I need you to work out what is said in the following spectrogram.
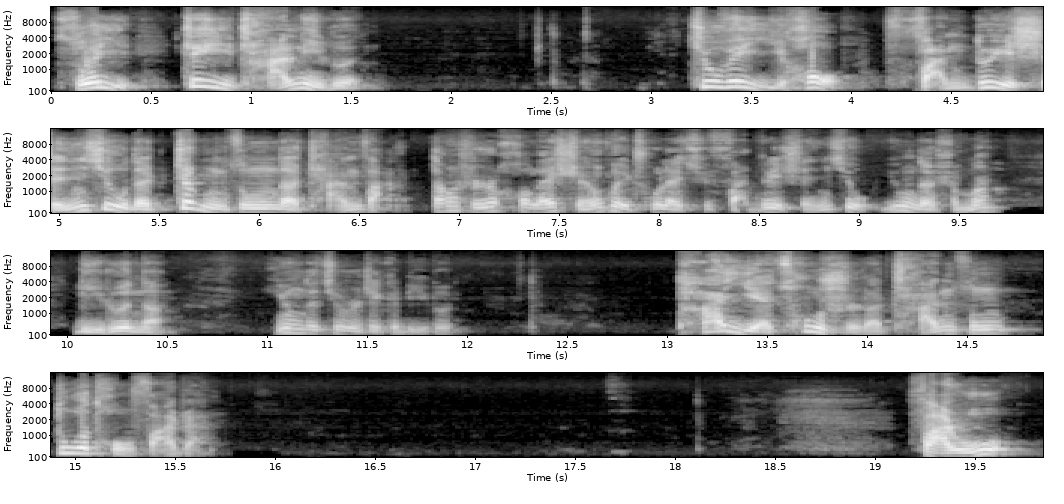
所以这一禅理论就为以后反对神秀的正宗的禅法。当时后来神会出来去反对神秀，用的什么理论呢？用的就是这个理论，它也促使了禅宗多头发展。法如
